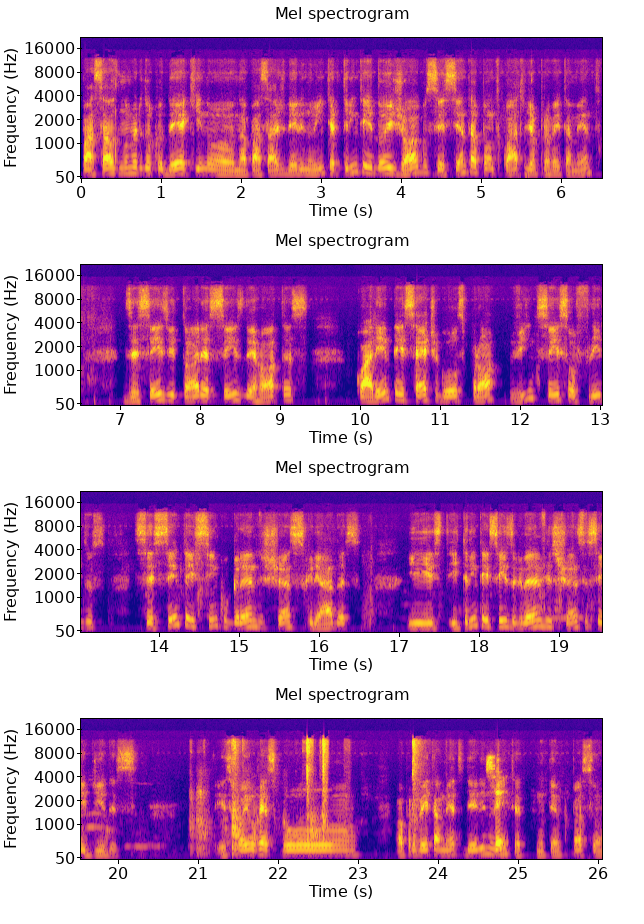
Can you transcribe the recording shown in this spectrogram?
Passar os números do Kudê aqui no, na passagem dele no Inter: 32 jogos, 60,4 de aproveitamento, 16 vitórias, 6 derrotas, 47 gols pró, 26 sofridos, 65 grandes chances criadas, e, e 36 grandes chances cedidas. Esse foi o, resto, o, o aproveitamento dele no seis, Inter, no tempo que passou.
